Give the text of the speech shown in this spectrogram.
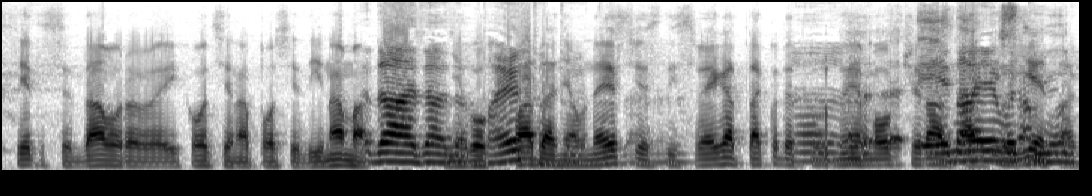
sjeti se Davorove ih ocjena poslije Dinama, da, da, da. njegovog Pa eto, padanja to, u nesvijest i svega, tako da Da, tu nema uopće E, razloga.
